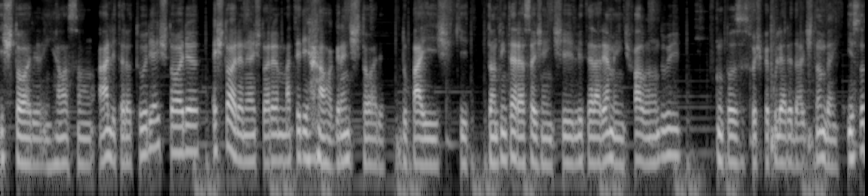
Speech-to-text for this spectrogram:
história em relação à literatura e à história, a história, né? A história material, a grande história do país que tanto interessa a gente literariamente falando e com todas as suas peculiaridades também. Isso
